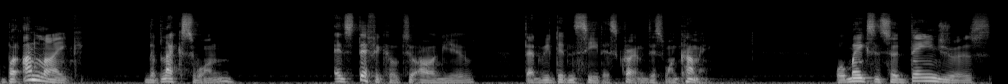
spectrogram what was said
but unlike the black swan, it's difficult to argue that we didn't see this, this one coming. What makes it so dangerous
